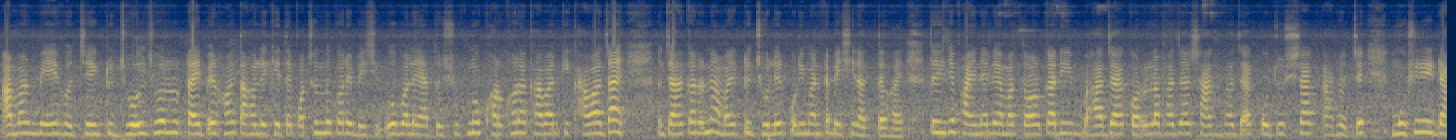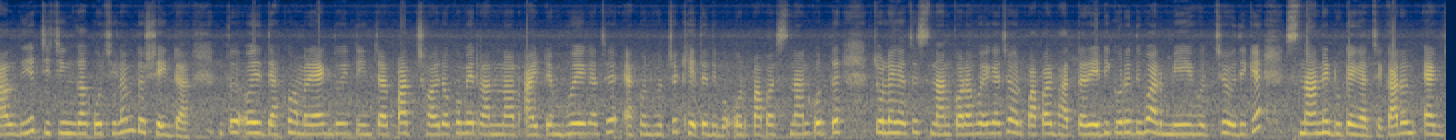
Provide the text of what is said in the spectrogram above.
আমার মেয়ে হচ্ছে একটু ঝোল ঝোল টাইপের হয়, তাহলে খেতে পছন্দ করে বেশি। ও বলে, এত শুকনো খড়খড়া খাবার কি খাওয়া যায়? যার কারণে আমার একটু ঝোলের পরিমাণটা বেশি রাখতে হয়। তো এই যে ফাইনালি আমার তরকারি ভাজা, করলা ভাজা, শাক ভাজা, কচুর শাক আর হচ্ছে মুসুরি ডাল দিয়ে চিচিঙ্গা করছিলাম তো সেইটা। তো ওই দেখো আমার এক, দুই, তিন, চার, পাঁচ, ছয় রকমের রান্নার আইটেম হয়ে গেছে। এখন হচ্ছে খেতে দিব। ওর পাপা স্নান করতে চলে গেছে, স্নান করা হয়ে গেছে। ওর পাপার ভাতটা রেডি করে দিব। আর মেয়ে হচ্ছে ওইদিকে স্নানে ঢুকে গেছে। কারণ একজন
